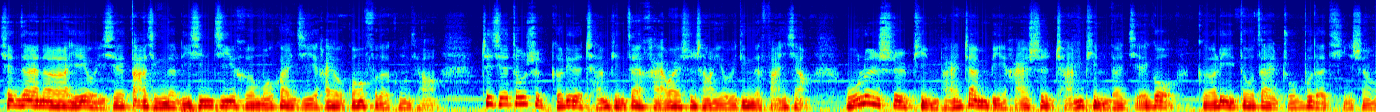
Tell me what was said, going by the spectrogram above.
现在呢也有一些大型的离心机和模块机，还有光伏的空调，这些都是格力的产品在海外市场有一定的反响。无论是品牌占比还是产品的结构，格力都在逐步的提升。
